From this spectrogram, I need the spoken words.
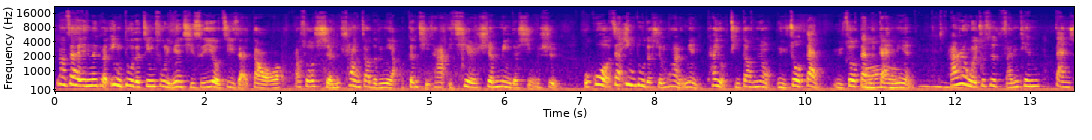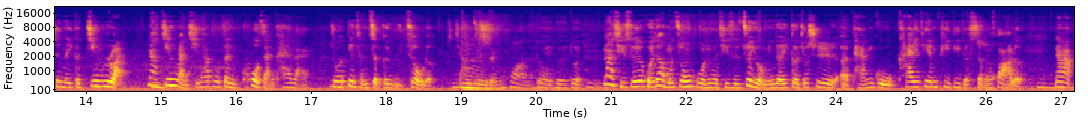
那在那个印度的经书里面，其实也有记载到哦。他说，神创造的鸟跟其他一切生命的形式。不过，在印度的神话里面，他有提到那种宇宙蛋、宇宙蛋的概念。他认为就是梵天诞生的一个精卵，那精卵其他部分扩展开来，就会变成整个宇宙了。这样子神话了。对对对。那其实回到我们中国呢，其实最有名的一个就是呃盘古开天辟地的神话了。那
